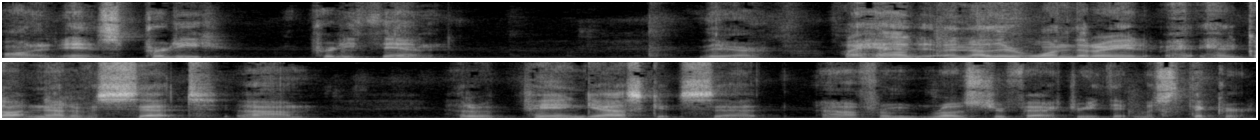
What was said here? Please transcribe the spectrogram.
on it. And it's pretty, pretty thin there. I had another one that I had, had gotten out of a set, um, out of a pan gasket set uh, from Roadster Factory that was thicker.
